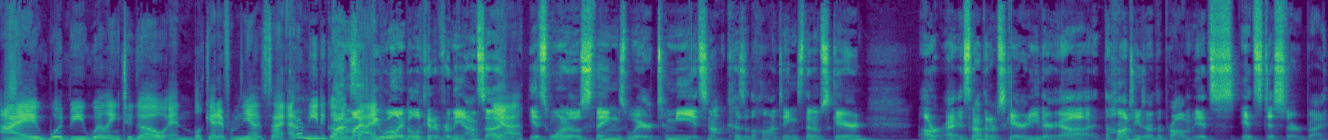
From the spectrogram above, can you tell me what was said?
I would be willing to go and look at it from the outside. I don't need to go I inside. might be willing to look at it from the outside. Yeah. It's one of those things where, to me, it's not because of the hauntings that I'm scared. Or uh, it's not that I'm scared either. Uh, the hauntings aren't the problem. It's it's disturbed by.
